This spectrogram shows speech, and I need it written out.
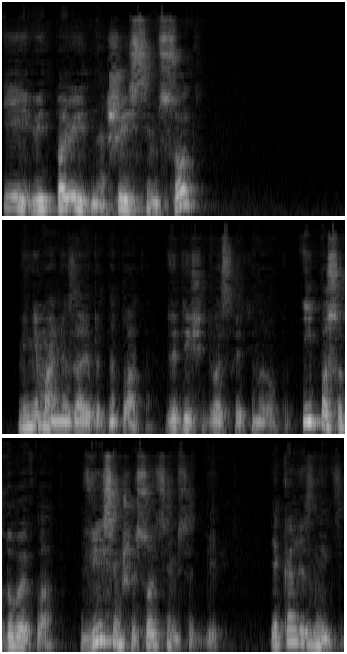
І відповідно 6700 мінімальна заробітна плата 2023 року і посадовий оклад 8679. Яка різниця?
